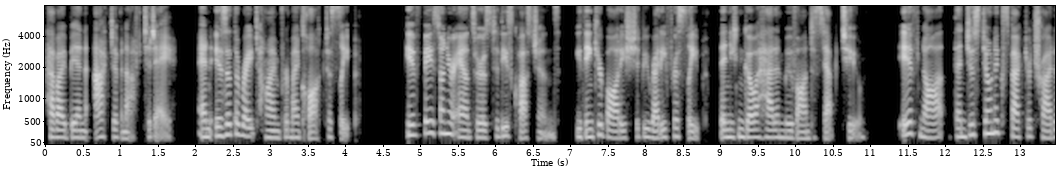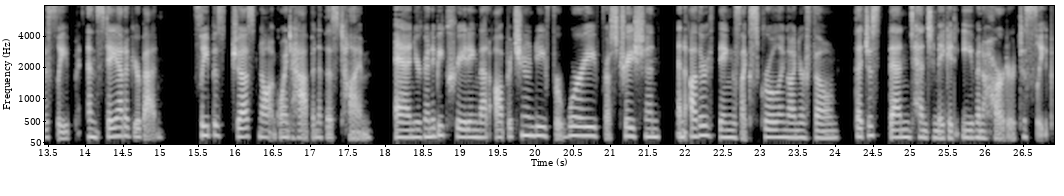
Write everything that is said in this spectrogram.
Have I been active enough today? And is it the right time for my clock to sleep? If, based on your answers to these questions, you think your body should be ready for sleep, then you can go ahead and move on to step two. If not, then just don't expect or try to sleep and stay out of your bed. Sleep is just not going to happen at this time. And you're going to be creating that opportunity for worry, frustration, and other things like scrolling on your phone that just then tend to make it even harder to sleep.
